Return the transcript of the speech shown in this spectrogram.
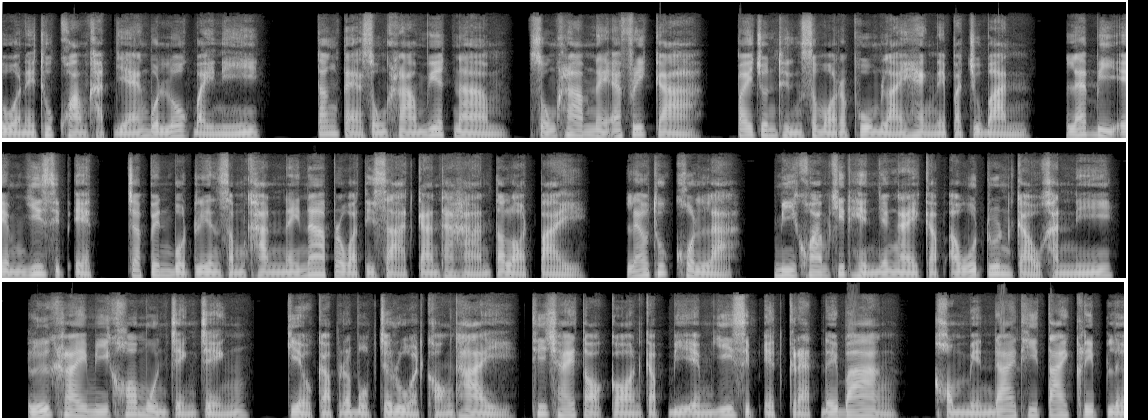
ตัวในทุกความขัดแย้งบนโลกใบนี้ ตั้งแต่สงครามเวียดนาม สงครามในแอฟริกา ไปจนถึงสมรภูมิหลายแห่งในปัจจุบัน และ BM21 จะเป็นบทเรียนสำคัญในหน้าประวัติศาสตร์การทหารตลอดไป แล้วทุกคนล่ะ มีความคิดเห็นยังไงกับอาวุธรุ่นเก่าคันนี้ หรือใครมีข้อมูลเจ๋งๆ เกี่ยวกับระบบจรวดของไทย ที่ใช้ต่อกรกับ BM21 แกรดได้บ้าง คอมเมนต์ได้ที่ใต้คลิปเล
